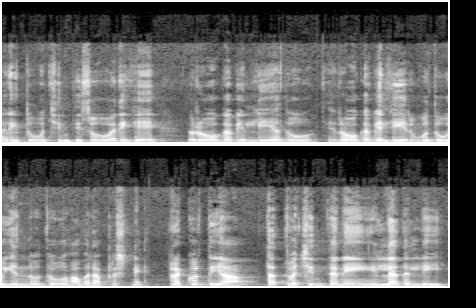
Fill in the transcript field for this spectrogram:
ಅರಿತು ಚಿಂತಿಸುವವರಿಗೆ ರೋಗವೆಲ್ಲಿಯದು ರೋಗವೆಲ್ಲಿ ಇರುವುದು ಎನ್ನುವುದು ಅವರ ಪ್ರಶ್ನೆ. ಪ್ರಕೃತಿಯ ತತ್ವಚಿಂತನೆ ಇಲ್ಲದಲ್ಲಿ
